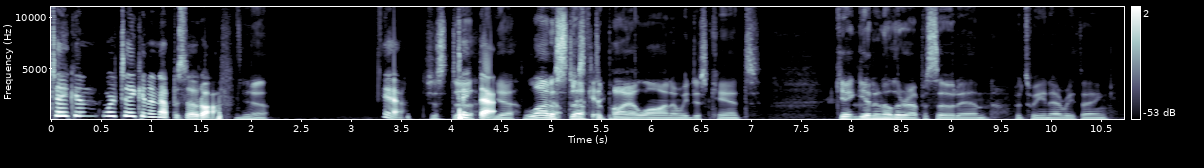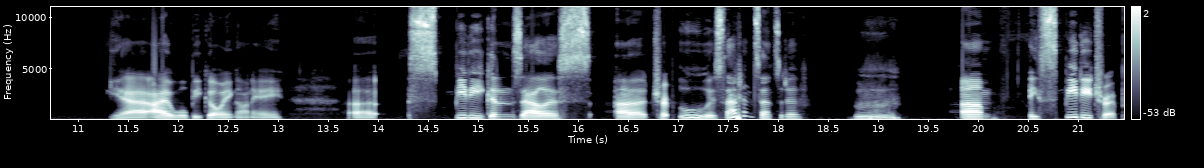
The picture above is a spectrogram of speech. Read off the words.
taking we're taking an episode off. Yeah. Yeah. Just uh, Take that. yeah, a lot No, of stuff to pile on, and we just can't can't get another episode in between everything. Yeah, I will be going on a uh, Speedy Gonzalez uh, trip. Ooh, is that insensitive? Ooh. Um, a speedy trip.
